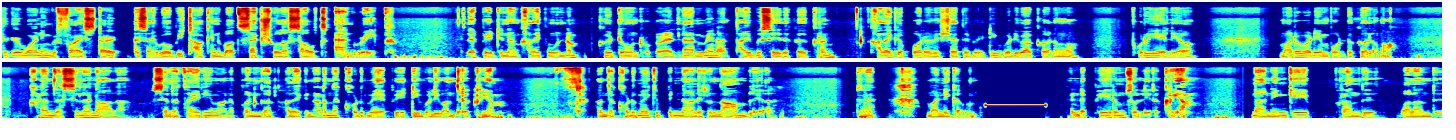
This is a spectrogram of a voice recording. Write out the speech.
trigger warning before I start, as I will be talking about sexual assault and rape. இதை பேட்டி நான் கதைக்க முன்னம் கேட்டு கொண்டிருக்கிற எல்லாருமே நான் தயவு செய்து கேட்குறேன். கதைக்க போகிற விஷயத்தை பேட்டி வடிவாக கேளுங்க. புரியலையோ? மறுபடியும் போட்டு கேளுங்க கடந்த சில நாளாக சில தைரியமான பெண்கள் அதுக்கு நடந்த கொடுமையை பேட்டி வழி வந்திருக்கிறேன். அந்த கொடுமைக்கு பின்னால் இருந்த ஆம்பளையால் மன்னிக்கவும் என்ற பேரும் சொல்லியிருக்கிறேன். நான் இங்கே பிறந்து வளர்ந்து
